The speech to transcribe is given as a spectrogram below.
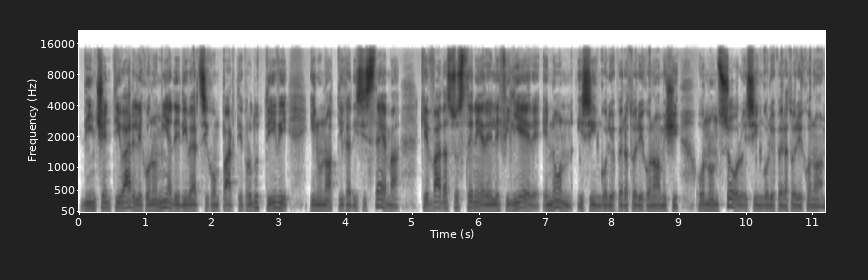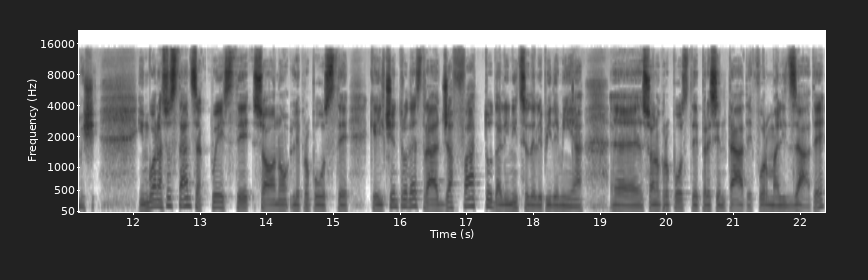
di incentivare l'economia dei diversi comparti produttivi in un'ottica di sistema che vada a sostenere le filiere e non i singoli operatori economici o non solo i singoli operatori economici. In buona sostanza queste sono le proposte che il centrodestra ha già fatto dall'inizio dell'epidemia. Eh, sono proposte presentate, formalizzate,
